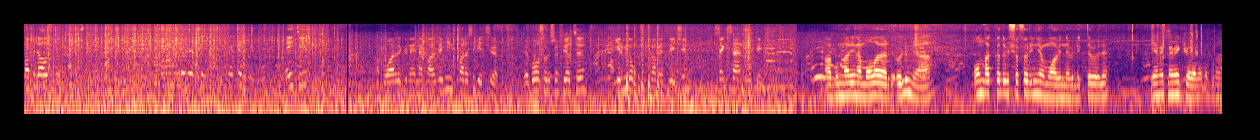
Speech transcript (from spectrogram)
Kapila Ustu. 80. Ha, Bu arada Güney Nepal'de Hint parası geçiyor. Ve bu otobüsün fiyatı 29 kilometre için 80 rupi. Abi bunlar yine mola verdi. Ölüm ya. 10 dakikada bir şoför iniyor muavinle birlikte böyle yemek memek yiyorlar orada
